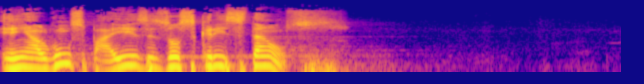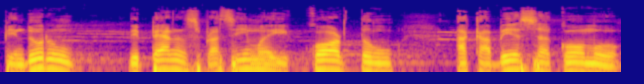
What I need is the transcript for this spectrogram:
em alguns países os cristãos. Penduram de pernas para cima e cortam a cabeça como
